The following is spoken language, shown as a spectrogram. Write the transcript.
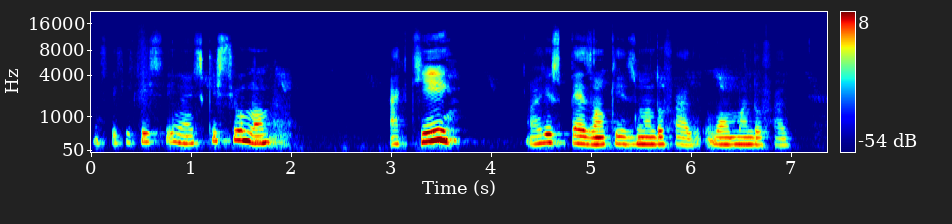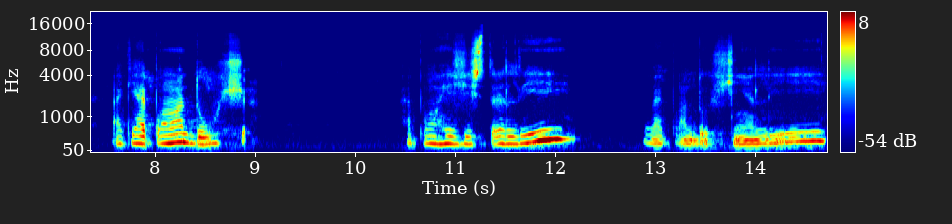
Não sei o que que é não. Esqueci o nome. Aqui, olha esse pezão que eles mandou fazer. O homem mandou fazer. Aqui vai pôr uma ducha. Vai pôr um registro ali. Vai pôr uma duchinha ali.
